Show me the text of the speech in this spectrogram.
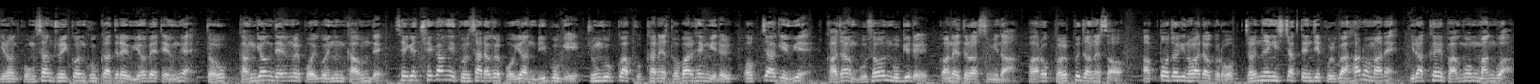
이런 공산주의권 주권 국가들의 위협에 대응해 더욱 강경 대응을 보이고 있는 가운데 세계 최강의 군사력을 보유한 미국이 중국과 북한의 도발 행위를 억제하기 위해 가장 무서운 무기를 꺼내 들었습니다. 바로 걸프전에서 압도적인 화력으로 전쟁이 시작된 지 불과 하루 만에 이라크의 방공망과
